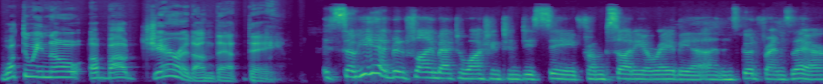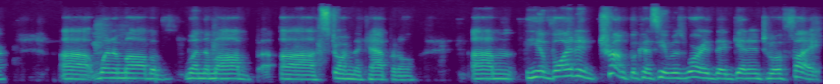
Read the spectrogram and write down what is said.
What do we know about Jared on that day? So he had been flying back to Washington D.C. from Saudi Arabia and his good friends there uh, when a mob of when the mob uh, stormed the Capitol. Um, he avoided Trump because he was worried they'd get into a fight.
